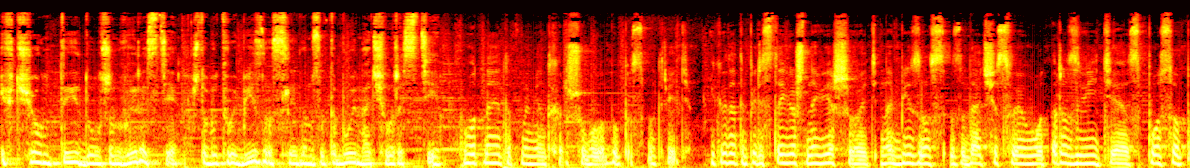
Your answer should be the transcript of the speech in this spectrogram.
и в чем ты должен вырасти, чтобы твой бизнес следом за тобой начал расти. Вот на этот момент хорошо было бы посмотреть. И когда ты перестаешь навешивать на бизнес задачи своего развития, способ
